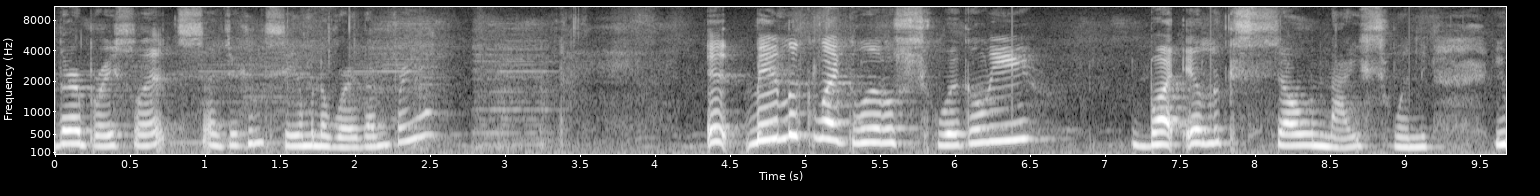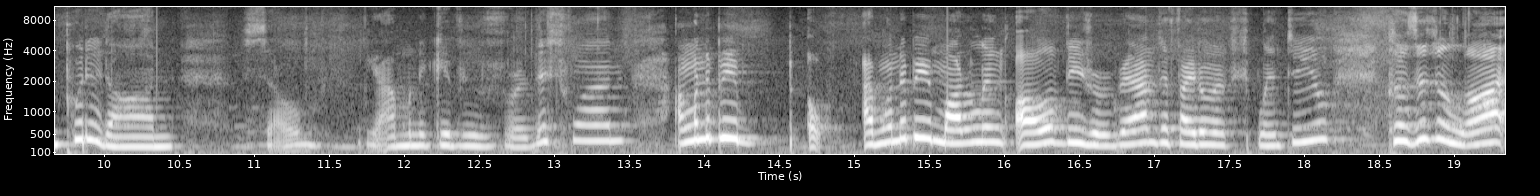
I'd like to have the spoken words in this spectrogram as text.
they're bracelets. As you can see, I'm gonna wear them for you. It may look like a little squiggly, but it looks so nice when you put it on. So yeah, I'm gonna give you for this one. I'm gonna be oh, I'm gonna be modeling all of these bands if I don't explain to you, because there's a lot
